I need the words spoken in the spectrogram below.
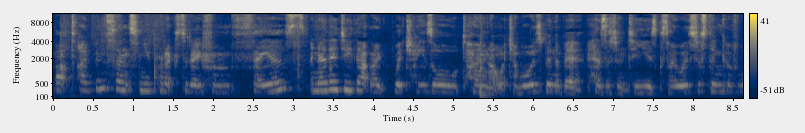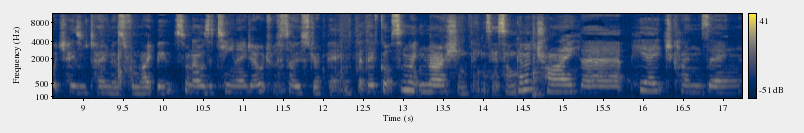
But I've been sent some new products today from Thayers. I know they do that like Witch Hazel toner, which I've always been a bit hesitant to use because I always just think of Witch Hazel toners from like Boots when I was a teenager, which was so stripping. But they've got some like nourishing things here. So I'm going to try their pH cleansing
